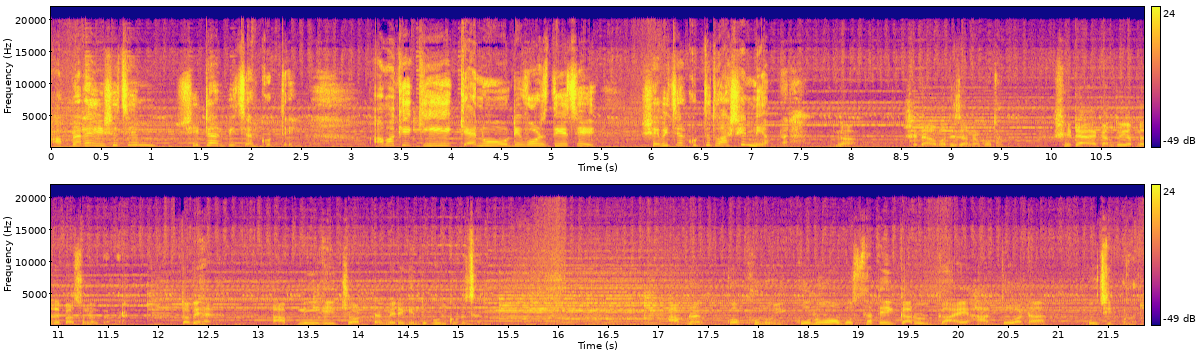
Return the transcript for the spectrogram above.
আপনারা এসেছেন সেটার বিচার করতে। আমাকে কে কেন ডিভোর্স দিয়েছে সে বিচার করতে তো আসেননি আপনারা। না, সেটা আমাদের জানার কথা না। সেটা একান্তই আপনাদের পার্সোনাল ব্যাপার। তবে হ্যাঁ আপনি এই চটটা মেরে কিন্তু ভুল করেছেন। আপনার কখনোই কোনো অবস্থাতেই কারোর গায়ে হাত দেওয়াটা উচিত নয়।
